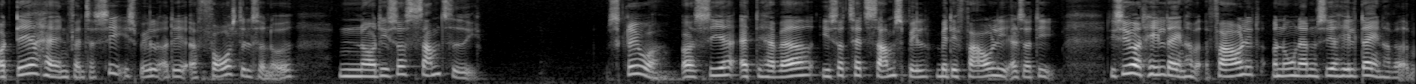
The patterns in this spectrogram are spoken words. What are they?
Og det at have en fantasi i spil, og det at forestille sig noget, når de så samtidig skriver og siger, at det har været i så tæt samspil med det faglige, altså de, de siger jo, at hele dagen har været fagligt, og nogle af dem siger, at hele dagen har været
